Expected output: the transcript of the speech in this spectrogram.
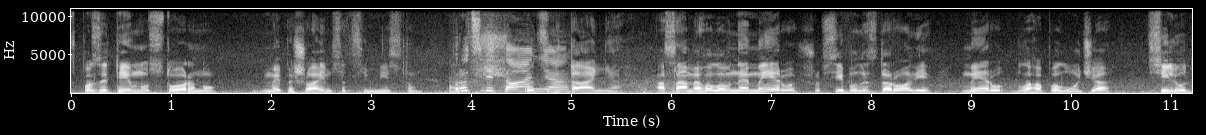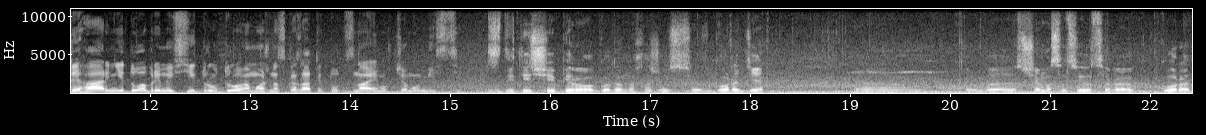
в позитивну сторону. Ми пишаємося цим містом. Процвітання. Процвітання. А саме головне миру, щоб всі були здорові, миру, благополуччя. Всі люди гарні, добрі, ми всіх друг друга, можна сказати, тут знаємо в цьому місці. С 2001 года нахожусь в городе. Э, Как бы, с чем ассоциируется город?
